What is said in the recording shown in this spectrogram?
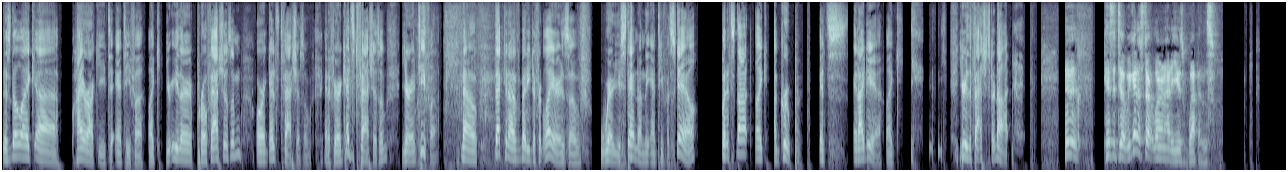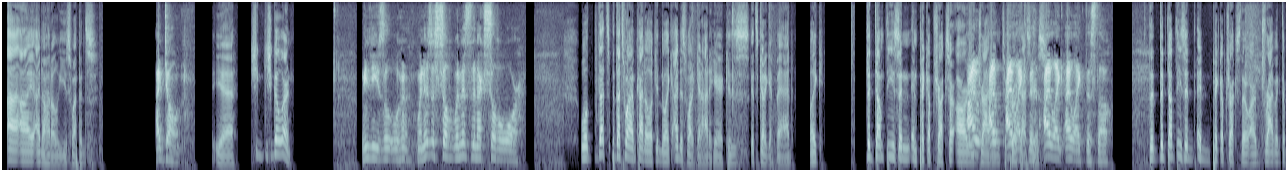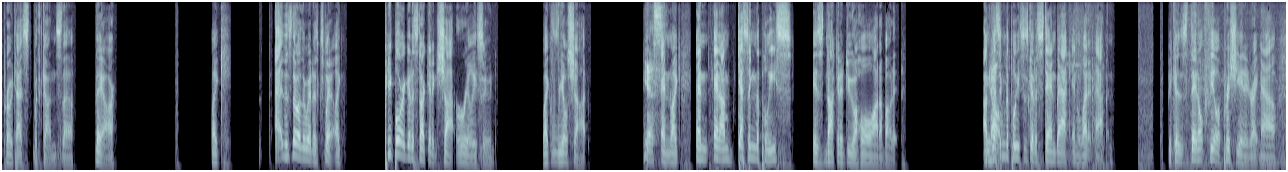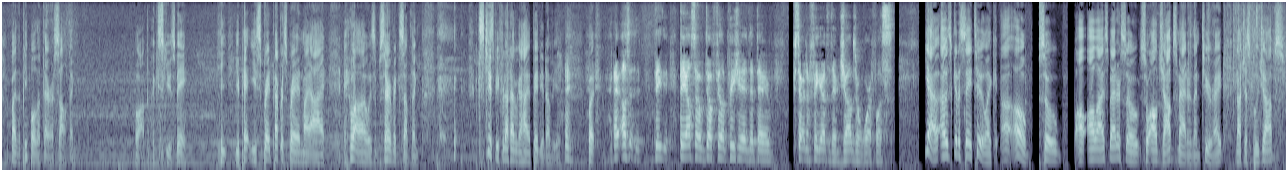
there's no like uh hierarchy to Antifa. Like you're either pro fascism or against fascism. And if you're against fascism, you're Antifa. Now, that could have many different layers of where you stand on the Antifa scale, but it's not like a group. It's an idea. Like you're the fascist or not. Here's the deal: we got to start learning how to use weapons. I I, I know how to use weapons. I don't. Yeah. You should, you should go learn. We need to use. When is a civil? When is the next civil war? Well, that's that's why I'm kind of looking to like I just want to get out of here because it's gonna get bad. Like the dumpties and, and pickup trucks are already I, driving I, to I like protesters. this. I like. I like this though. The the dumpties and, and pickup trucks though are driving to protest with guns though. They are. Like, there's no other way to explain it. Like, people are gonna start getting shot really soon, like real shot. Yes. and like and and i'm guessing the police is not going to do a whole lot about it i'm No. guessing the police is going to stand back and let it happen because they don't feel appreciated right now by the people that they're assaulting well excuse me you you, you sprayed pepper spray in my eye while i was observing something excuse me for not having a high opinion of you but also, they they also don't feel appreciated that they're starting to figure out that their jobs are worthless. Yeah, I was gonna say too. Like, uh, oh, so all, all lives matter. So so all jobs matter then too, right? Not just blue jobs.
